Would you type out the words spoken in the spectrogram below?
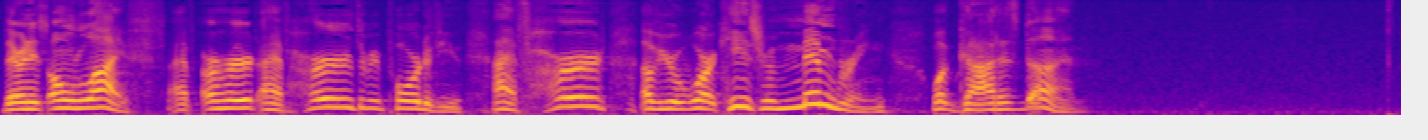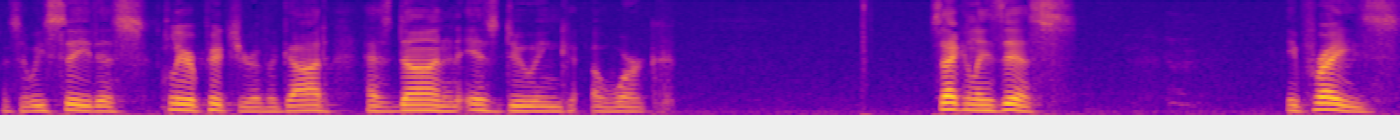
there in his own life. I have heard, I have heard the report of you. I have heard of your work. He is remembering what God has done. And so we see this clear picture of that God has done and is doing a work. Secondly, is this He prays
